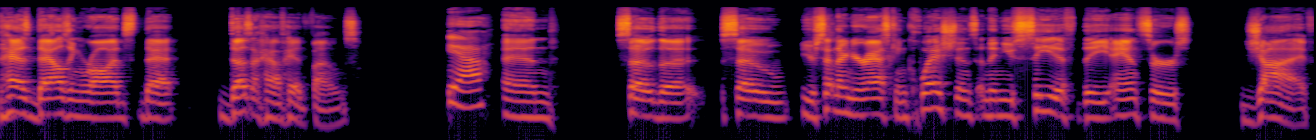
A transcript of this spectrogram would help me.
has dowsing rods that doesn't have headphones. Yeah. And so the so you're sitting there and you're asking questions and then you see if the answers jive.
